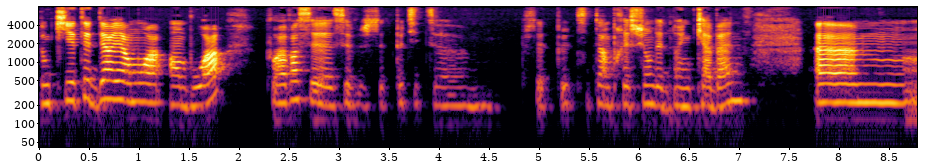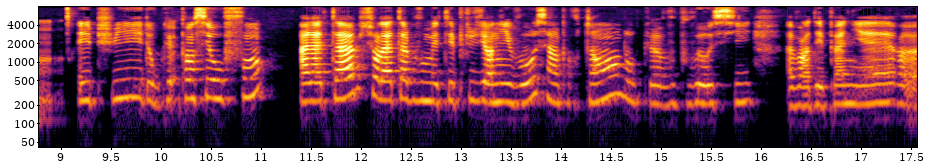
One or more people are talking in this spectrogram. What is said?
donc qui était derrière moi en bois, pour avoir cette petite cette petite impression d'être dans une cabane. Euh, et puis, donc, pensez au fond, à la table. Sur la table, vous mettez plusieurs niveaux, c'est important. Donc, euh, vous pouvez aussi avoir des panières, euh,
